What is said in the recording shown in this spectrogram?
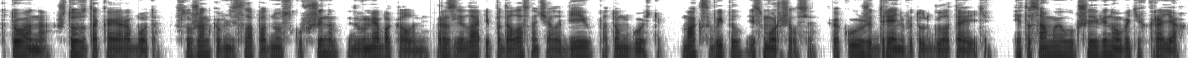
Кто она? Что за такая работа?» Служанка внесла поднос с кувшином и двумя бокалами, разлила и подала сначала Бею, потом гостю. Макс выпил и сморщился. «Какую же дрянь вы тут глотаете? Это самое лучшее вино в этих краях.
